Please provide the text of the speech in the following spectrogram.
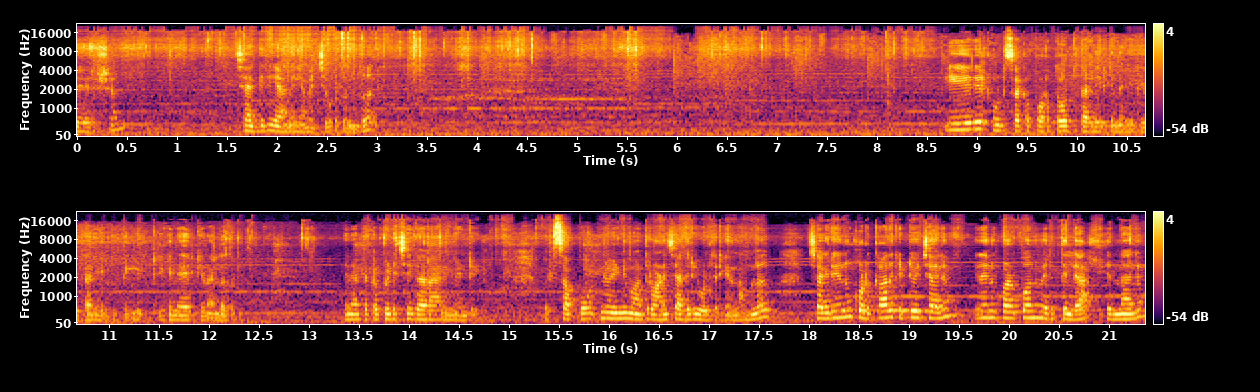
ശേഷം ചകിരിയാണ് ഞാൻ വെച്ച് കൊടുക്കുന്നത്. ഏരിയ ഫ്രൂട്ട്സൊക്കെ പുറത്തോട്ട് തള്ളിയിരിക്കുന്ന രീതിയിൽ തന്നെ ഇട്ടിരിക്കുന്നതായിരിക്കും നല്ലത്. ഇതിനകത്തൊക്കെ പിടിച്ച് കയറാൻ വേണ്ടി. ഒരു സപ്പോർട്ടിന് വേണ്ടി മാത്രമാണ് ചകിരി കൊടുത്തിരിക്കുന്നത്. നമ്മൾ ചകിരിയൊന്നും കൊടുക്കാതെ കെട്ടി വെച്ചാലും ഇതിന് കുഴപ്പമൊന്നും വരത്തില്ല. എന്നാലും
